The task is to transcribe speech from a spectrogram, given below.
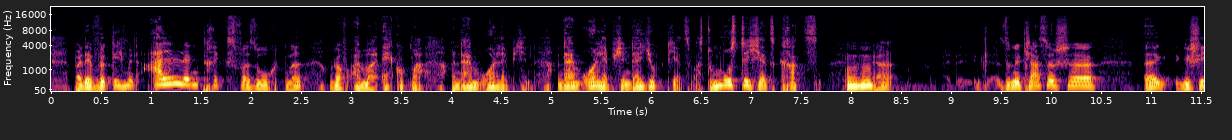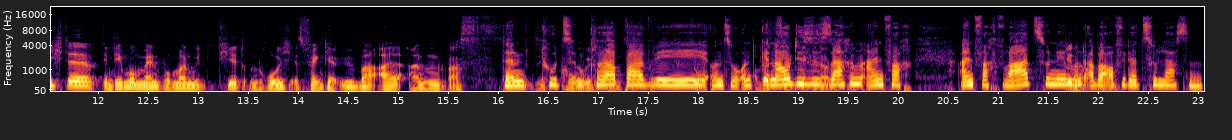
weil der wirklich mit allen Tricks versucht, ne? Und auf einmal, ey, guck mal, an deinem Ohrläppchen, an deinem Ohrläppchen, da juckt jetzt was du musst dich jetzt kratzen. Mhm. Ja, so eine klassische äh, Geschichte, in dem Moment, wo man meditiert und ruhig ist, fängt ja überall an, was. Dann tut's im Körper weh so. und so. Und genau diese genau Sachen einfach einfach wahrzunehmen genau. und aber auch wieder zu lassen.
